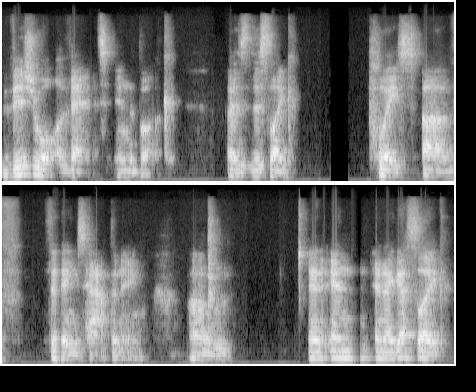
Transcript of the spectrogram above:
visual event in the book as this like place of things happening. Um and and and i guess like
